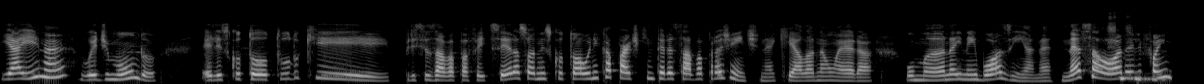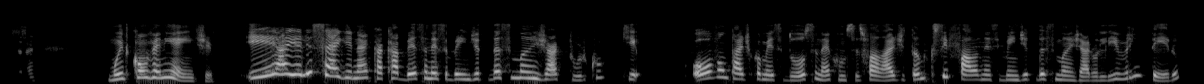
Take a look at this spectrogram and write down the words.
E aí, né, o Edmundo ele escutou tudo que precisava para feiticeira, só não escutou a única parte que interessava pra gente, né? Que ela não era humana e nem boazinha, né? Nessa hora ele foi embora, né? Muito conveniente. E aí ele segue, né, com a cabeça nesse bendito desse manjar turco, que ou vontade de comer esse doce, né, como vocês falaram, de tanto que se fala nesse bendito desse manjar o livro inteiro.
